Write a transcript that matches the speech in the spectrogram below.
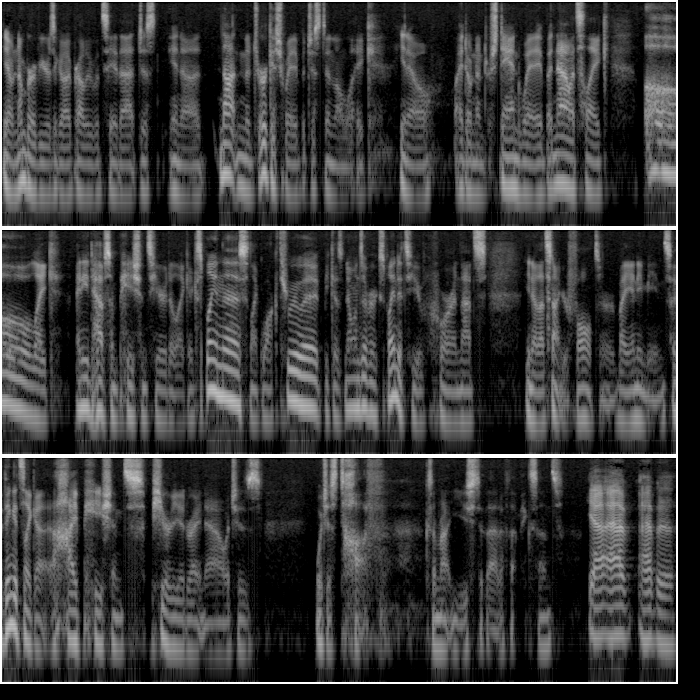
you know number of years ago I probably would say that just in a not in a jerkish way but just in a like, you know, I don't understand way. But now it's like oh, like I need to have some patience here to like explain this and like walk through it because no one's ever explained it to you before. And that's, you know, that's not your fault or by any means. I think it's like a, a high patience period right now, which is, which is tough because I'm not used to that, if that makes sense. Yeah, I have I have a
